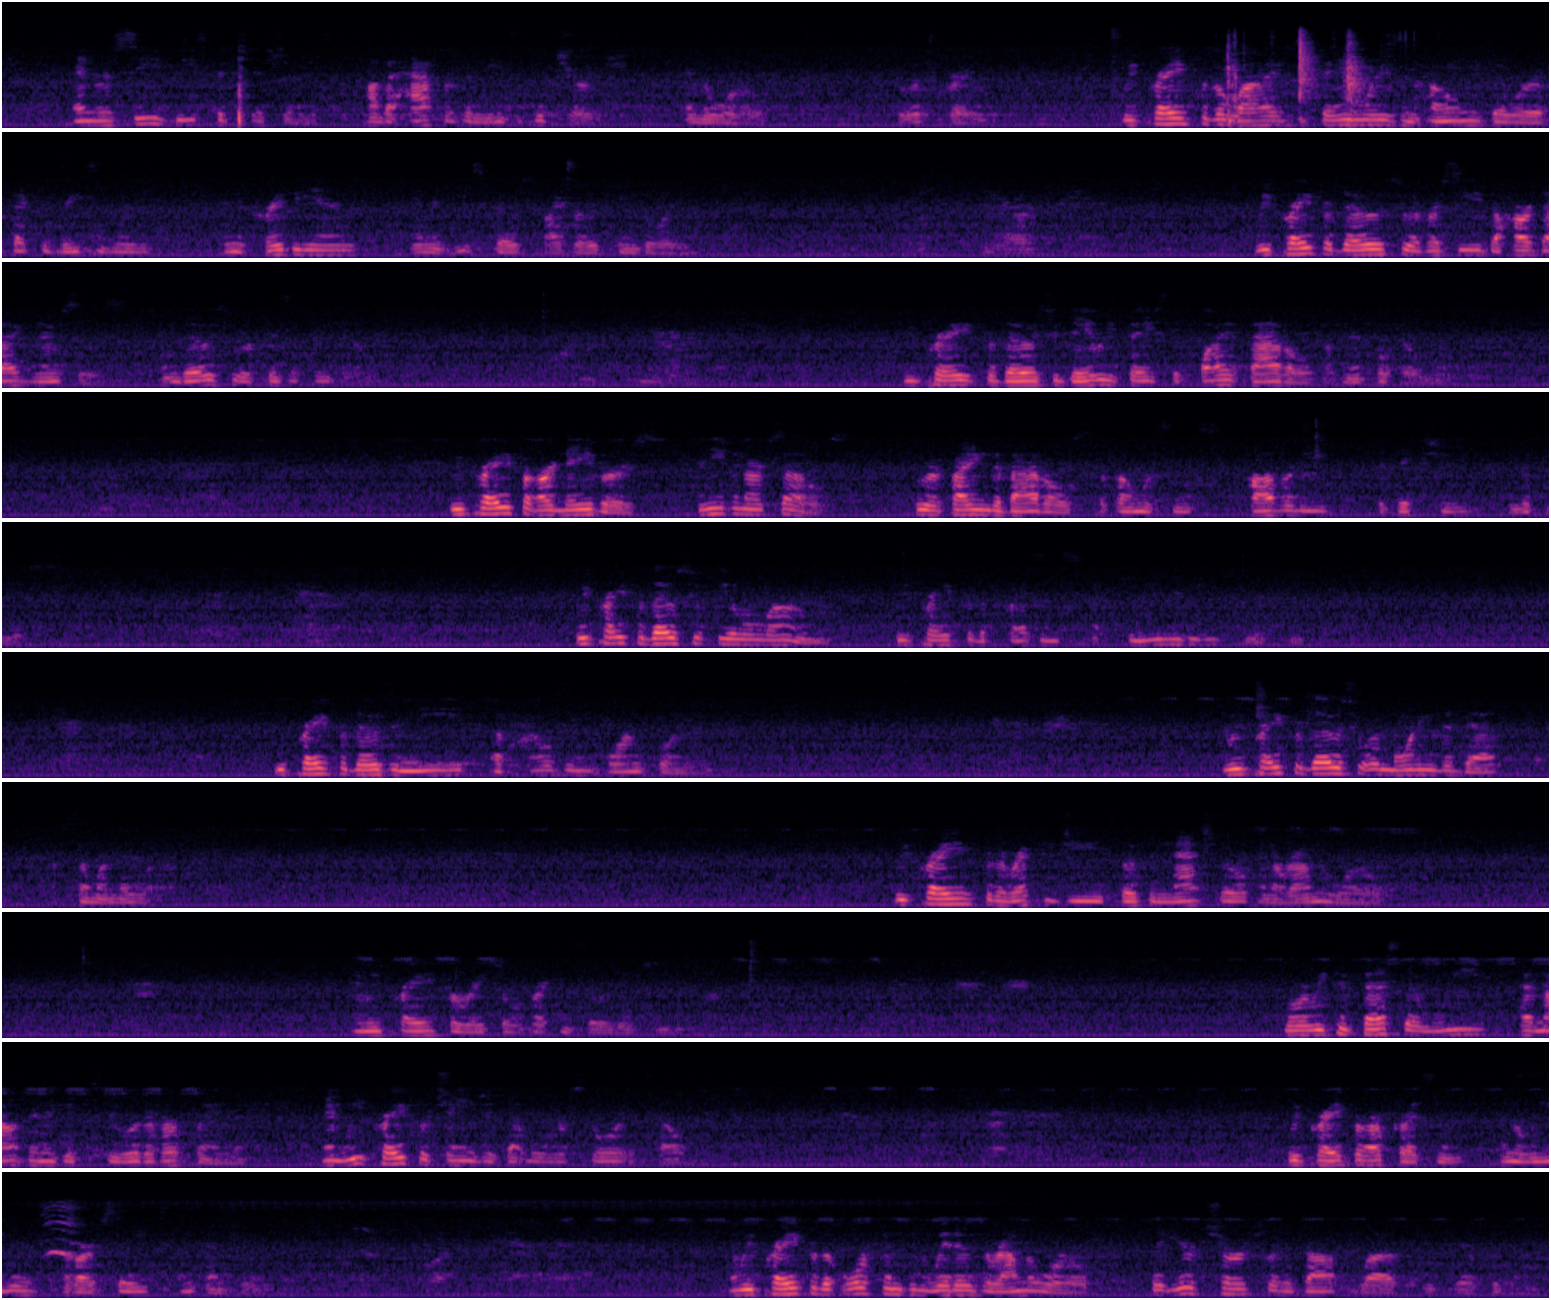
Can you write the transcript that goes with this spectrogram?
and receive these petitions on behalf of the needs of the church and the world. So let's pray. We pray for the lives, families, and homes that were affected recently in the Caribbean and the East Coast by Hurricane Dorian. We pray for those who have received a hard diagnosis and those who are physically ill. We pray for those who daily face the quiet battle of mental illness. We pray for our neighbors and even ourselves who are fighting the battles of homelessness, poverty, addiction, and abuse. We pray for those who feel alone. We pray for the presence of community and of people. We pray for those in need of housing or employment. We pray for those who are mourning the death of someone they love. We pray for the refugees both in Nashville and around the world. And we pray for racial reconciliation. Lord, we confess that we have not been a good steward of our planet, and we pray for changes that will restore its health. We pray for our presidents and the leaders of our state and country. And we pray for the orphans and widows around the world, that your church would adopt love and care for them.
